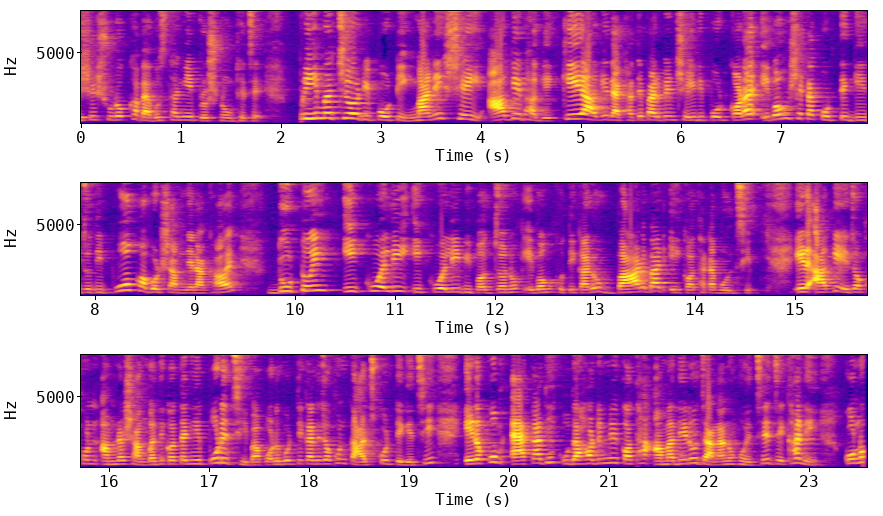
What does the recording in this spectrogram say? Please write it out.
দেশের সুরক্ষা ব্যবস্থা নিয়ে প্রশ্ন উঠেছে। প্রিম্যাচিওর রিপোর্টিং মানে সেই আগে ভাগে কে আগে দেখাতে পারবেন সেই রিপোর্ট করা এবং সেটা করতে গিয়ে যদি ভুয়ো খবর সামনে রাখা হয়, দুটোই ইকুয়ালি ইকুয়ালি বিপজ্জনক। এবং ক্ষতিকারক বারবার এই কথাটা বলছি। এর আগে যখন আমরা সাংবাদিকতা নিয়ে পড়েছি বা পরবর্তীকালে যখন কাজ করতে গেছি, এরকম একাধিক উদাহরণের কথা আমাদেরও জানানো হয়েছে, যেখানে কোনো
